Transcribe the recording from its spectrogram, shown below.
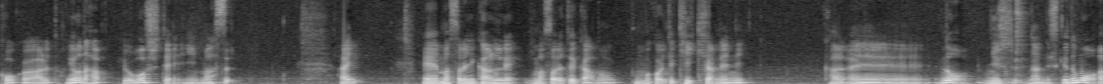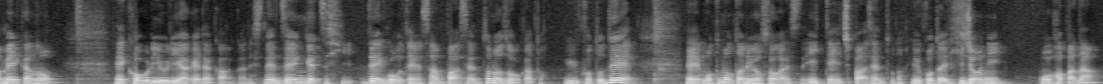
効果があるというような発表をしています。はい。えー、まあ、それに関連、まあ、それというか、あの、まあ、こういった景気関連にか、えー、のニュースなんですけれどもアメリカの小売売上高がですね前月比で5.3%の増加ということでもともとの予想がですね1.1%ということで非常に大幅な、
